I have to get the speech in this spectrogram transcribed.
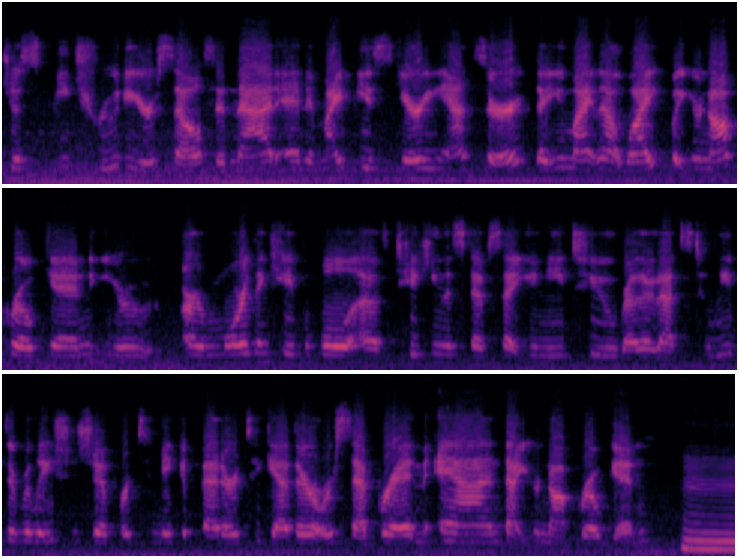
just be true to yourself in that and it might be a scary answer that you might not like but you're not broken you are more than capable of taking the steps that you need to whether that's to leave the relationship or to make it better together or separate and that you're not broken. Mm,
